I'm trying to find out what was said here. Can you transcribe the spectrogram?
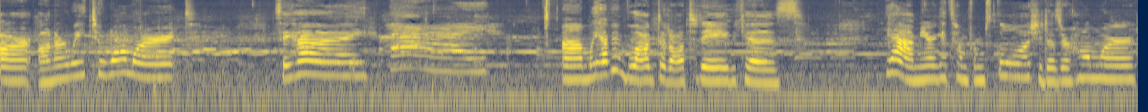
are on our way to Walmart. Say hi. Hi. Um, we haven't vlogged at all today because, yeah, Mira gets home from school, she does her homework,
